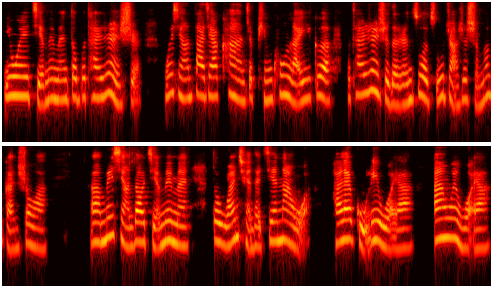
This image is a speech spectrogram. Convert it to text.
因为姐妹们都不太认识。我想大家看这凭空来一个不太认识的人做组长是什么感受啊？啊，没想到姐妹们都完全的接纳我，还来鼓励我呀，安慰我呀，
